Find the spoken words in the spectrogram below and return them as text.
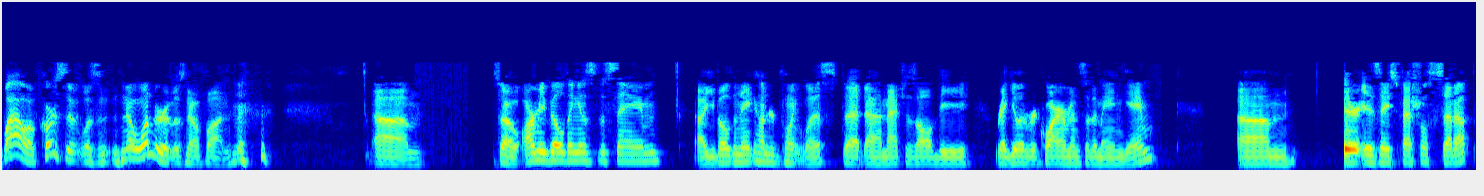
Wow, of course it wasn't. No wonder it was no fun. um, so army building is the same. Uh, you build an 800 point list that uh, matches all the regular requirements of the main game. Um, there is a special setup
